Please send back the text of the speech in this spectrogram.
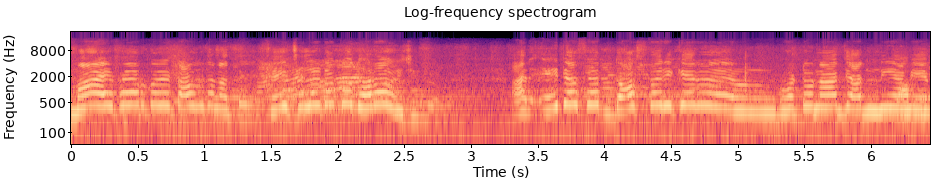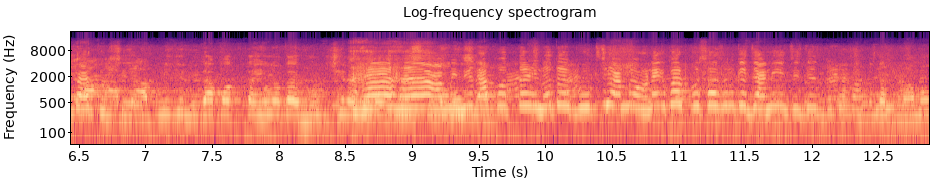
মা এফআইআর করে টাউন থানাতে। সেই ছেলেটাকেও ধরা হয়েছিল। আর এইটা স্যার দশ তারিখের ঘটনা যার নিয়ে আমি এফআইআর করছি আপনি- যে নিরাপত্তাহীনতায় ভুগছিলেন হ্যাঁ হ্যাঁ আমি নিরাপত্তাহীনতায় ভুগছি আমি অনেকবার প্রশাসনকে জানিয়েছি যে দুটো বাচ্চা নামও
